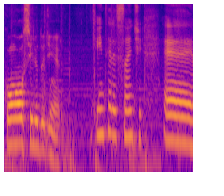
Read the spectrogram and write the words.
com o auxílio do dinheiro. Que interessante. É,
